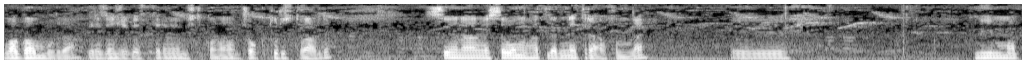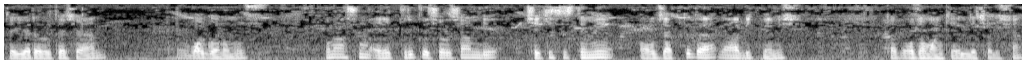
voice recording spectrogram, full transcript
Vagon burada. Biraz önce gösterememiştik ona. Çok turist vardı. Sığınağın ve savunma hatlarının etrafında ee, mühimmat ve yaralı taşıyan vagonumuz. Bunu aslında elektrikle çalışan bir çeki sistemi olacaktı da daha bitmemiş. Tabi o zamanki elle çalışan.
